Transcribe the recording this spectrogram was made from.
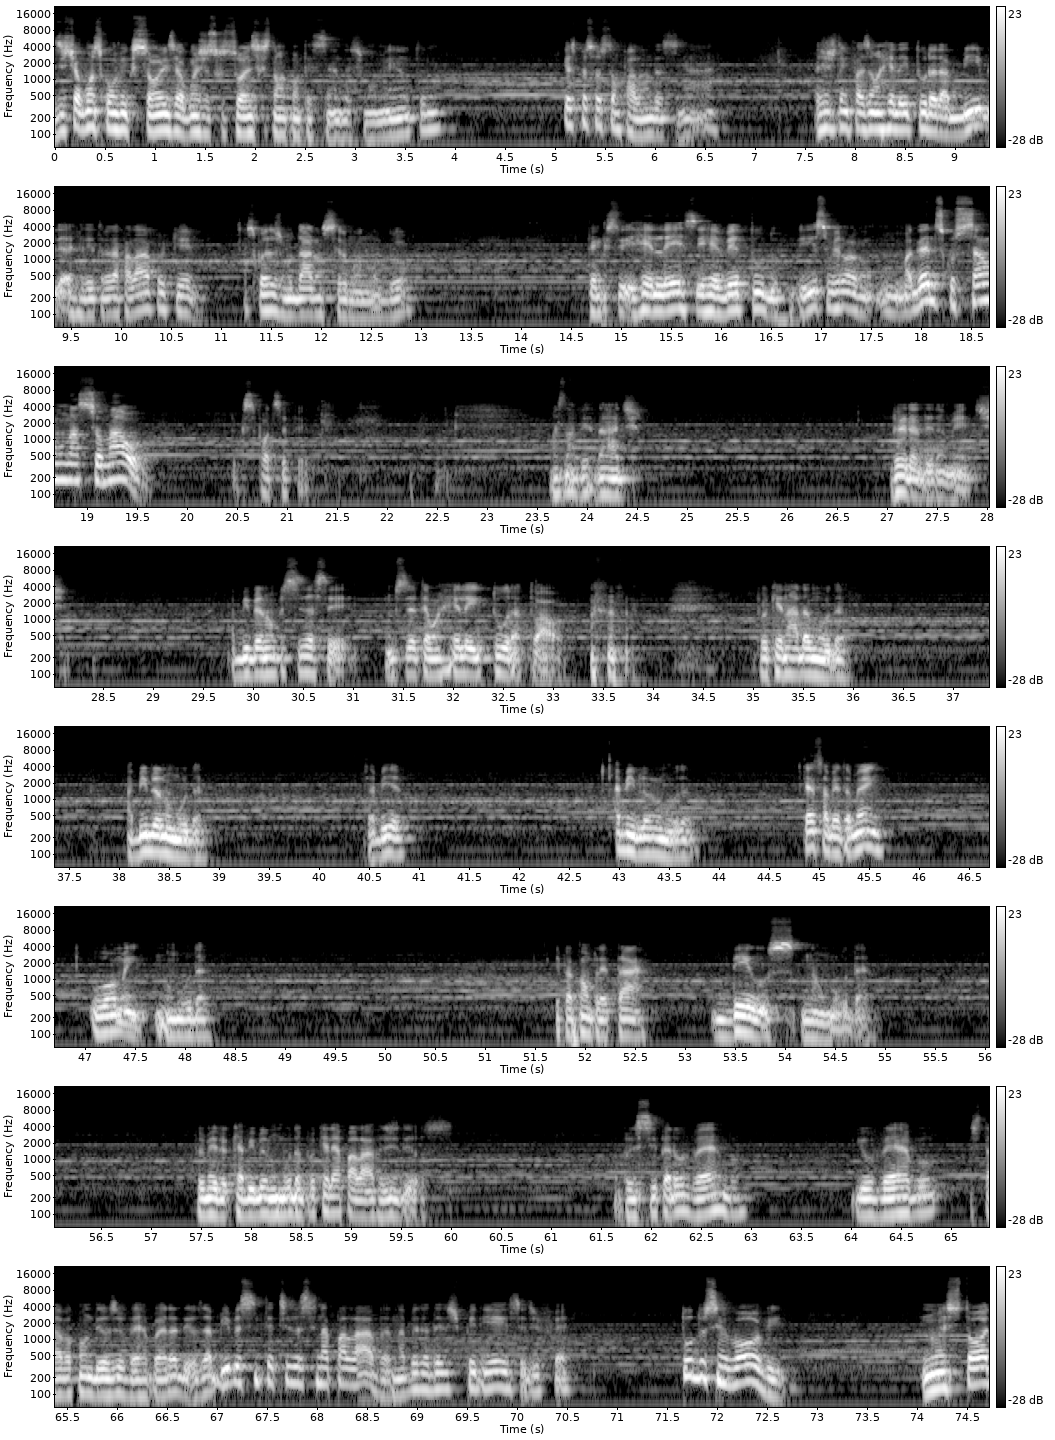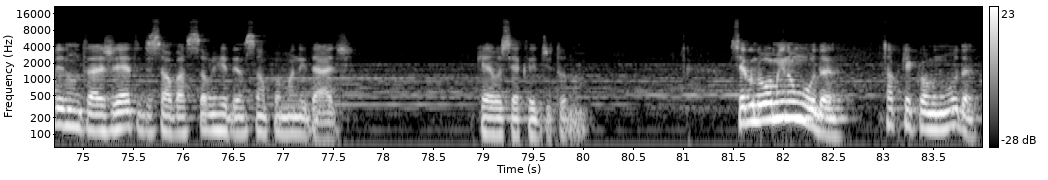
Existem algumas convicções e algumas discussões que estão acontecendo neste momento. E as pessoas estão falando assim: ah, a gente tem que fazer uma releitura da Bíblia, releitura da palavra, porque as coisas mudaram, o ser humano mudou. Tem que se reler, se rever tudo. E isso virou uma, grande discussão nacional do que se pode ser feito. Mas na verdade, verdadeiramente, a Bíblia não precisa ser, não precisa ter uma releitura atual. Porque nada muda. A Bíblia não muda. Sabia? A Bíblia não muda. Quer saber também? O homem não muda. E para completar, Deus não muda. Primeiro, que a Bíblia não muda porque ela é a palavra de Deus. O princípio era o Verbo, e o Verbo estava com Deus e o Verbo era Deus. A Bíblia sintetiza-se na palavra, na verdadeira experiência de fé. Tudo se envolve numa história e num trajeto de salvação e redenção para a humanidade, quer você acredite ou não. Segundo, o homem não muda. Sabe por que o homem não muda?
